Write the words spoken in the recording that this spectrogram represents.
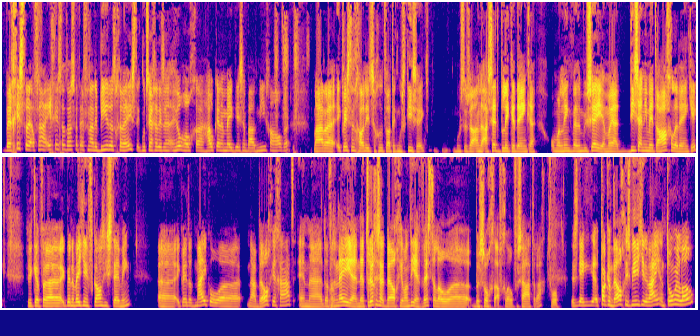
ben gisteren, of nou, gisteren was het even naar de bierrut geweest. Ik moet zeggen, dit is een heel hoog How can I make this about me gehalte. maar ik wist het gewoon niet zo goed wat ik moest kiezen. Ik moest dus wel aan de AZ-blikken denken om een link met een museum. Maar ja, die zijn niet meer te hachelen, denk ik. Dus ik, heb, ik ben een beetje in vakantiestemming. Uh, ik weet dat Michael uh, naar België gaat. En uh, dat Wat? René net terug is uit België. Want die heeft Westerlo bezocht afgelopen zaterdag. Klopt. Dus ik denk, ik pak een Belgisch biertje erbij. Een Tongerlo.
